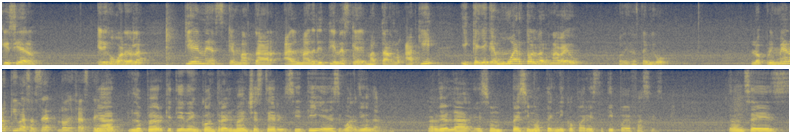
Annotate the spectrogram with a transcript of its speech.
que hicieron. Y dijo Guardiola, tienes que matar al Madrid, tienes que matarlo aquí y que llegue muerto al Bernabéu. Lo dejaste vivo. Lo primero que ibas a hacer, lo dejaste Mira, vivo. lo peor que tiene en contra el Manchester City es Guardiola. Guardiola es un pésimo técnico para este tipo de fases. Entonces,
